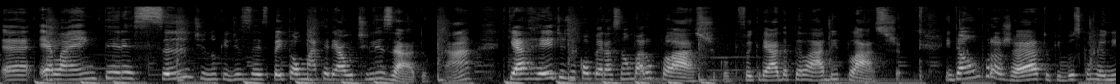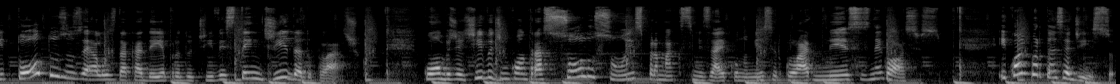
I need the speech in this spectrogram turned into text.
é, ela é interessante no que diz respeito ao material utilizado, tá? Que é a Rede de Cooperação para o Plástico, que foi criada pela Abiplast. Então, é um projeto que busca reunir todos os elos da cadeia produtiva estendida do plástico com o objetivo de encontrar soluções para maximizar a economia circular nesses negócios. E qual a importância disso?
